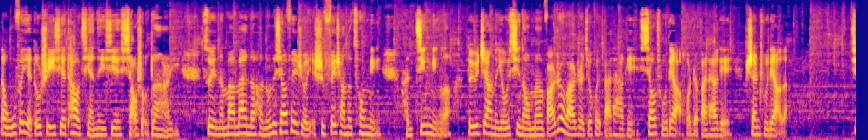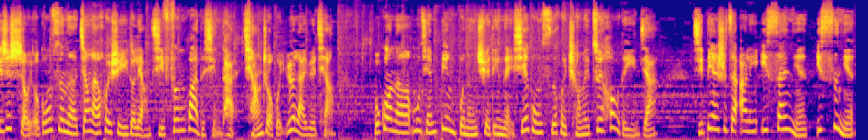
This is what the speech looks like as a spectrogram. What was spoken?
那无非也都是一些套钱的一些小手段而已，所以呢，慢慢的很多的消费者也是非常的聪明、很精明了。对于这样的游戏呢，我们玩着玩着就会把它给消除掉，或者把它给删除掉了。其实手游公司呢，将来会是一个两极分化的形态，强者会越来越强。不过呢，目前并不能确定哪些公司会成为最后的赢家。即便是在二零一三年、一四年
